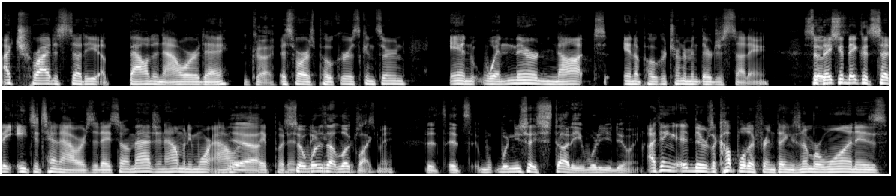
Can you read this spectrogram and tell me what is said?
I try to study about an hour a day Okay. as far as poker is concerned. And when they're not in a poker tournament, they're just studying. So, So they could they could study eight to ten hours a day. So imagine how many more hours Yeah. they put in. So what does that look like? Me. It's it's when you say study, what are you doing? I think it- there's a couple different things. Number one is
